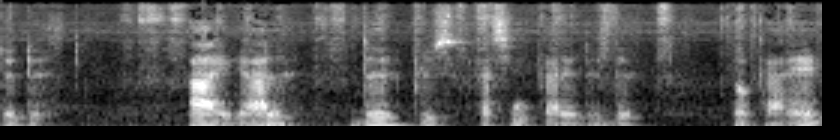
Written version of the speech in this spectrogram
de 2. a égale 2 plus racine carrée de 2 au carré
